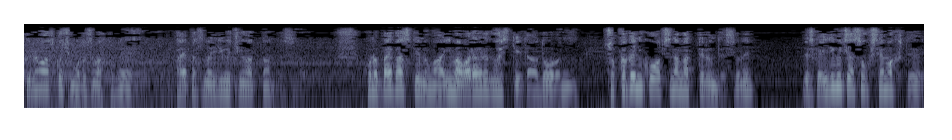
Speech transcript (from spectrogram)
車を少し戻しますとね、バイパスの入り口があったんですよ。このバイパスっていうのが今我々が走っていた道路に直角にこう繋がってるんですよね。ですから入り口はすごく狭くて、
